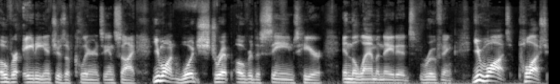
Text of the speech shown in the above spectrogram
over 80 inches of clearance inside. You want wood strip over the seams here in the laminated roofing. You want plush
